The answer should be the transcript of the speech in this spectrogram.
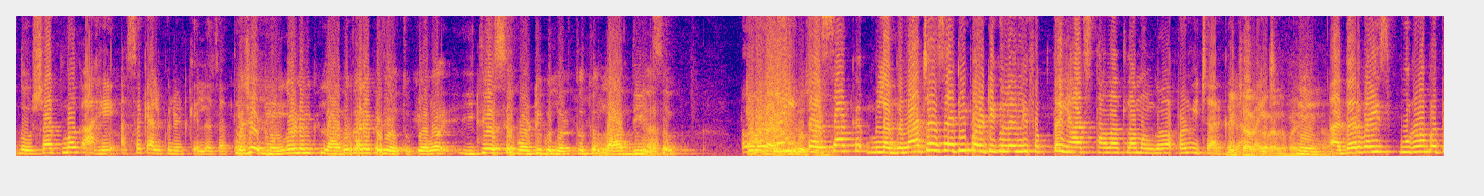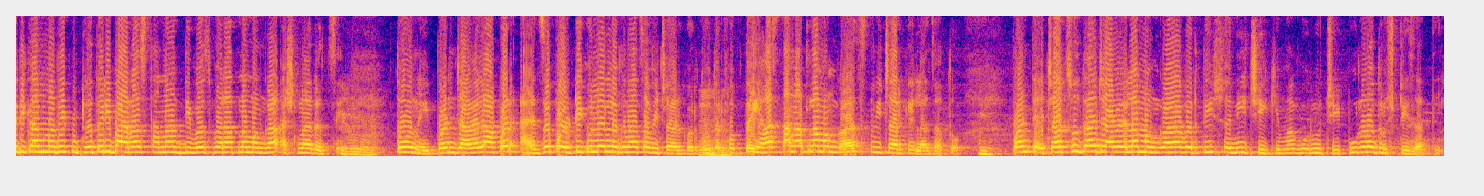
दोषात्मक आहे असं कॅल्क्युलेट केलं जातं. म्हणजे मंगळ नेमकं लाभकारी कधी होतो? की बाबा इथे असेल पर्टिक्युलर तर तो लाभ देईल असं किंवा नाही. तसा लग्नाच्या साठी पर्टिक्युलरली फक्त ह्याच स्थानातला मंगळ आपण विचार करायला पाहिजे. अदरवाईज पूर्ण पत्रिकांमध्ये कुठेतरी बारा स्थानात दिवसभरात मंगळ असणारच आहे. तो नाही. पण ज्यावेळेला आपण ऍज अ पर्टिक्युलर लग्नाचा विचार करतो तर फक्त ह्या स्थानातला मंगळच विचार केला जातो. पण त्याच्यात सुद्धा ज्या वेळेला मंगळावरती शनीची किंवा गुरुची पूर्ण दृष्टी जाते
